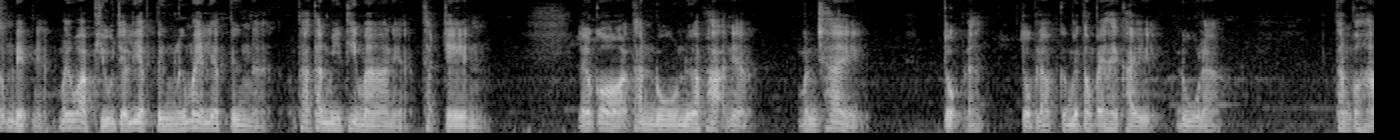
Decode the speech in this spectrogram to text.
สมเด็จเนี่ยไม่ว่าผิวจะเรียบตึงหรือไม่เรียบตึงนะถ้าท่านมีที่มาเนี่ยชัดเจน แล้วก็ท่านดูเนื้อพระเนี่ยมันใช่จบแล้วจบแล้วคือไม่ต้องไปให้ใครดูแล้ว ท่านก็หา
